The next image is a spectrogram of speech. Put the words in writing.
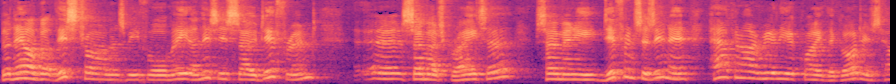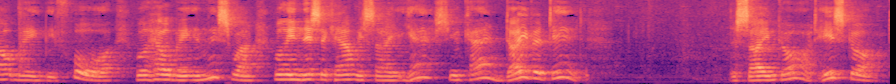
But now I've got this trial that's before me, and this is so different, uh, so much greater so many differences in it, how can I really equate that God has helped me before will help me in this one? Well, in this account, we say, yes, you can. David did. The same God, his God,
